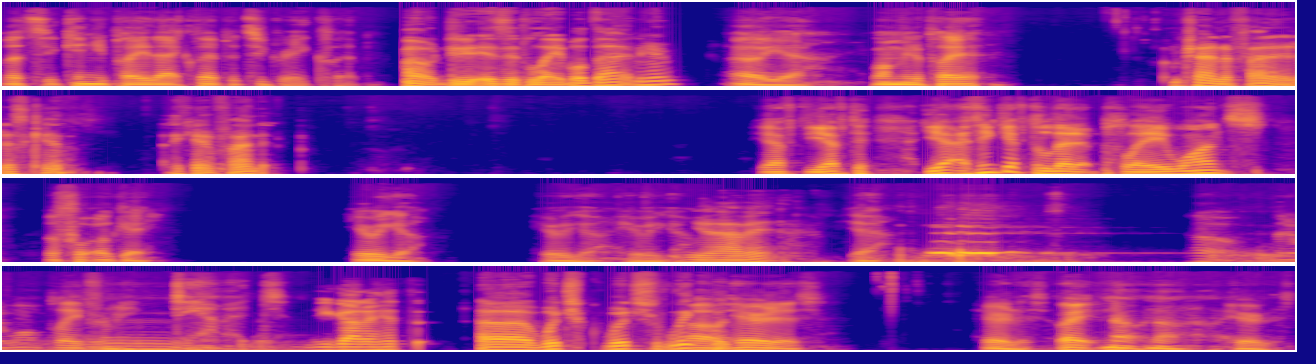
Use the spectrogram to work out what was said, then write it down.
let's see. Can you play that clip? It's a great clip. Oh, is it labeled that in here? Oh yeah. Want me to play it? I'm trying to find it. I just can't. I can't find it. You have to you have to yeah, I think you have to let it play once before okay. Here we go. Here we go. Here we go. You have it. Yeah. Oh, but it won't play for me. Damn it. You gotta hit the. Uh, which which link Oh, here it is. Here it is. Wait, no, no, no. Here it is.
